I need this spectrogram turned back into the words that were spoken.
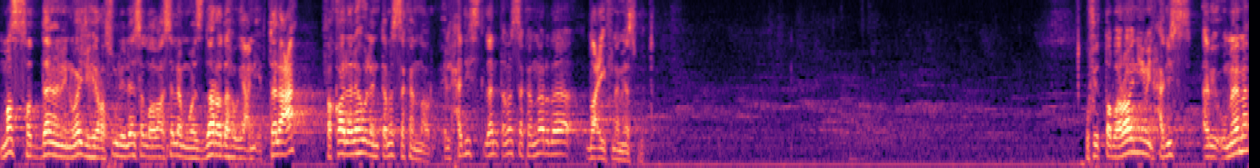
مص الدم من وجه رسول الله صلى الله عليه وسلم وازدرده يعني ابتلعه فقال له لن تمسك النار. الحديث لن تمسك النار ده ضعيف لم يثبت. وفي الطبراني من حديث أبي أمامة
